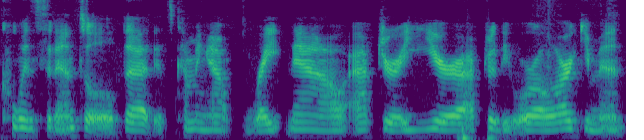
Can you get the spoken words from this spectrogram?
coincidental that it's coming out right now after a year after the oral argument.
